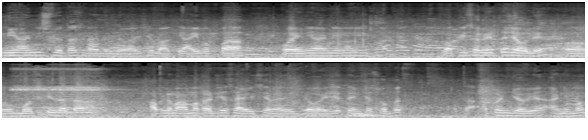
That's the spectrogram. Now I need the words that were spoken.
मी आणि श्वेताच राहिले जेवायचे बाकी आई पप्पा वहिनी आणि बाकी सगळे तर जेवले. मोजकेच आता आपल्या मामाकडच्या साईडचे राहिले जेवायचे त्यांच्यासोबत आता आपण जेवूया आणि मग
